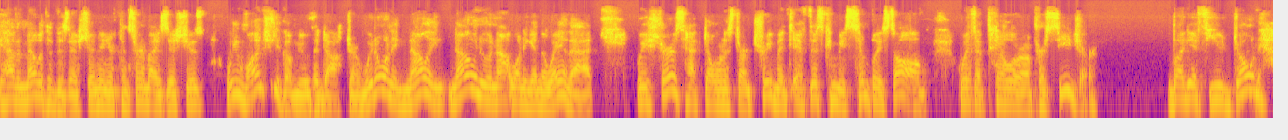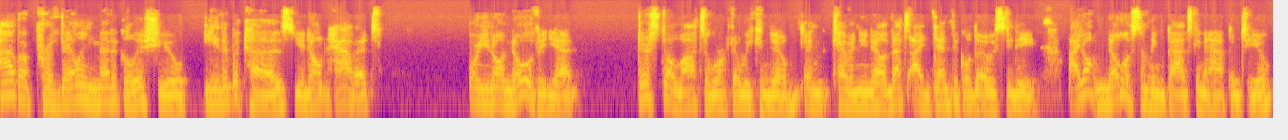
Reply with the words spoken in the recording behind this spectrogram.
you haven't met with a physician and you're concerned about his issues, we want you to go meet with a doctor. We don't want to not only not only do we not want to get in the way of that, we sure as heck don't want to start treatment if this can be simply solved with a pill or a procedure. But if you don't have a prevailing medical issue, either because you don't have it or you don't know of it yet, there's still lots of work that we can do. And Kevin, you know, that's identical to OCD. I don't know if something bad's going to happen to you.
